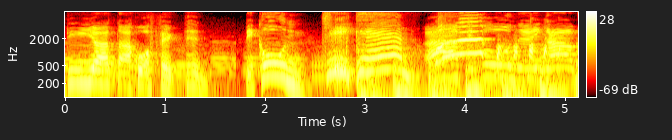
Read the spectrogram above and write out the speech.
Di yata ako affected. Pikon! Chicken! Ah, pikon! There you go!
